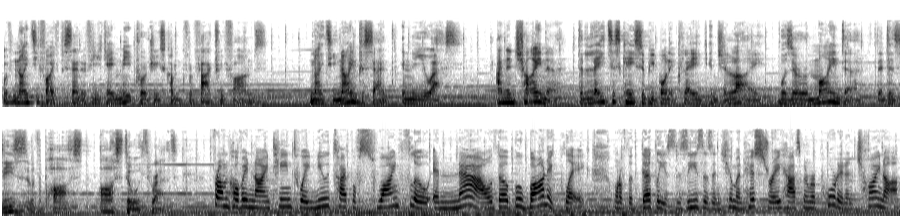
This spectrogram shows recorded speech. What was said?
with 95% of UK meat produce coming from factory farms, 99% in the US. And in China, the latest case of bubonic plague in July was a reminder that diseases of the past are still a threat. From COVID 19 to a new type of swine flu, and now the bubonic plague, one of the deadliest diseases in human history, has been reported in China.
